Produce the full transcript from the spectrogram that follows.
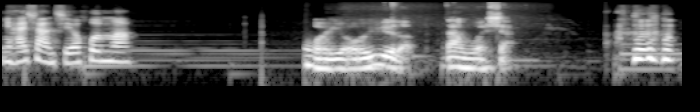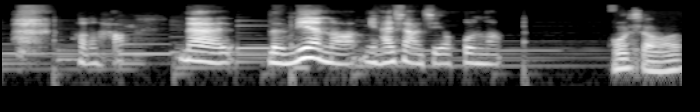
你还想结婚吗？我犹豫了，但我想。很好。那冷面呢？你还想结婚吗？我想啊。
